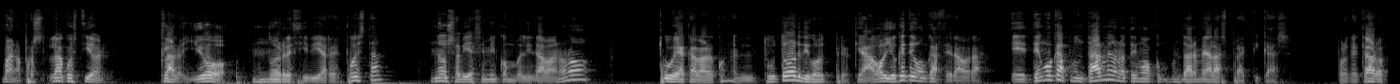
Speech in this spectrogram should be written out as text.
Bueno, pues la cuestión, claro, yo no recibía respuesta, no sabía si me convalidaban o no, tuve que acabar con el tutor, digo, pero ¿qué hago? ¿Yo qué tengo que hacer ahora? Eh, ¿Tengo que apuntarme o no tengo que apuntarme a las prácticas? Porque claro,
